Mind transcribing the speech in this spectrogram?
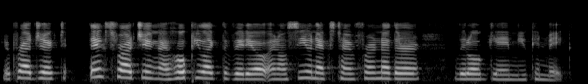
your project. Thanks for watching. I hope you liked the video, and I'll see you next time for another little game you can make.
